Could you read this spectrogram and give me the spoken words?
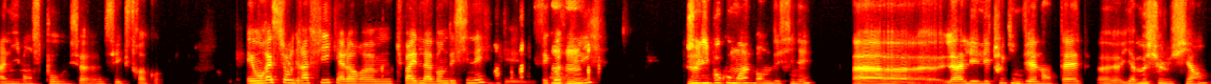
immense pot. C'est extra, quoi. Et on reste sur le graphique. Alors, euh, tu parlais de la bande dessinée. C'est quoi que tu mhm. lis? Je lis beaucoup moins de bande dessinée. Euh, là, les, trucs qui me viennent en tête, euh, il y a Monsieur Lucien,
